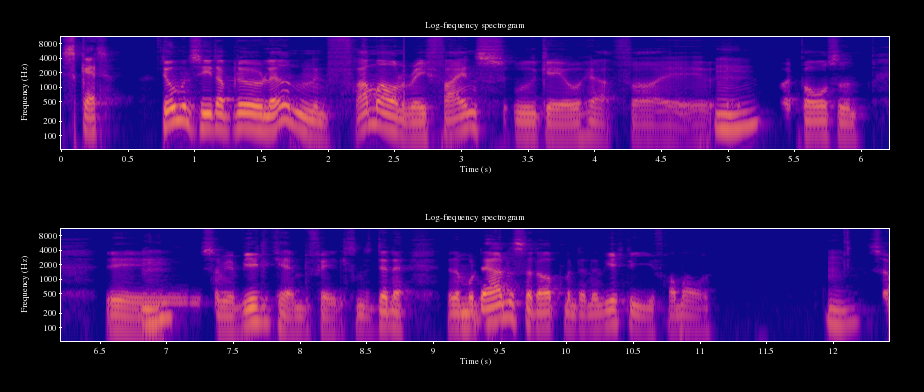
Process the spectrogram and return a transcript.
skat. Det må man sige, der blev jo lavet en fremragende Ray Fiennes udgave her for, øh, mm. for et par år siden, øh, mm. som jeg virkelig kan anbefale. Så den, er, den er moderne sat op, men den er virkelig fremragende. Mm. Så,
